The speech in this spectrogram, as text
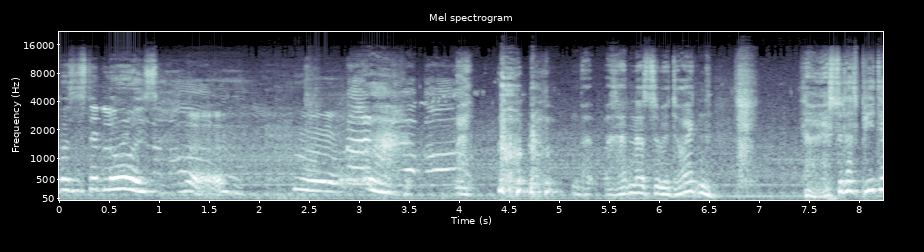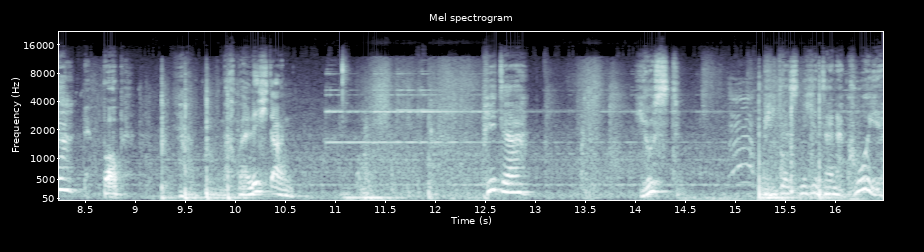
was ist denn los? Was hat denn das zu bedeuten? Hörst du das, Peter? Bob, mach mal Licht an. Peter? Just? Peter ist nicht in seiner Koje.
